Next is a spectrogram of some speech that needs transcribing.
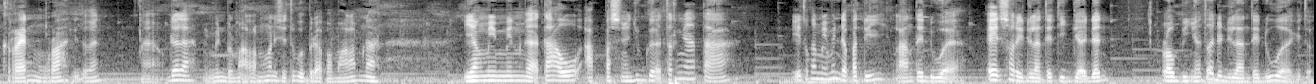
keren murah gitu kan. Nah udahlah Mimin bermalam kan di situ beberapa malam. Nah yang Mimin nggak tahu apesnya juga ternyata itu kan Mimin dapat di lantai dua eh sorry di lantai tiga dan lobbynya tuh ada di lantai dua gitu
